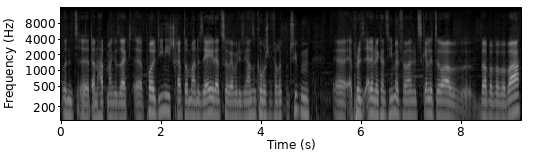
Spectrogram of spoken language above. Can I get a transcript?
Und äh, dann hat man gesagt, äh, Paul Dini schreibt doch mal eine Serie dazu, wir haben diese ganzen komischen, verrückten Typen. Äh, Prince Adam, der kann sich He-Man verwandeln, Skeletor, bla bla bla bla bla.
